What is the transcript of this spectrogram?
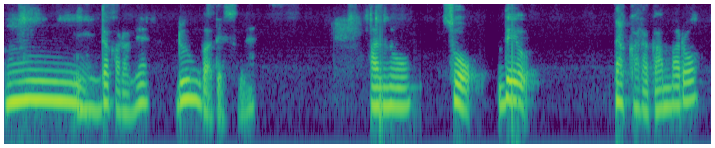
うんうんだからね、ルンバですね。あの、そう。で、だから頑張ろう。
